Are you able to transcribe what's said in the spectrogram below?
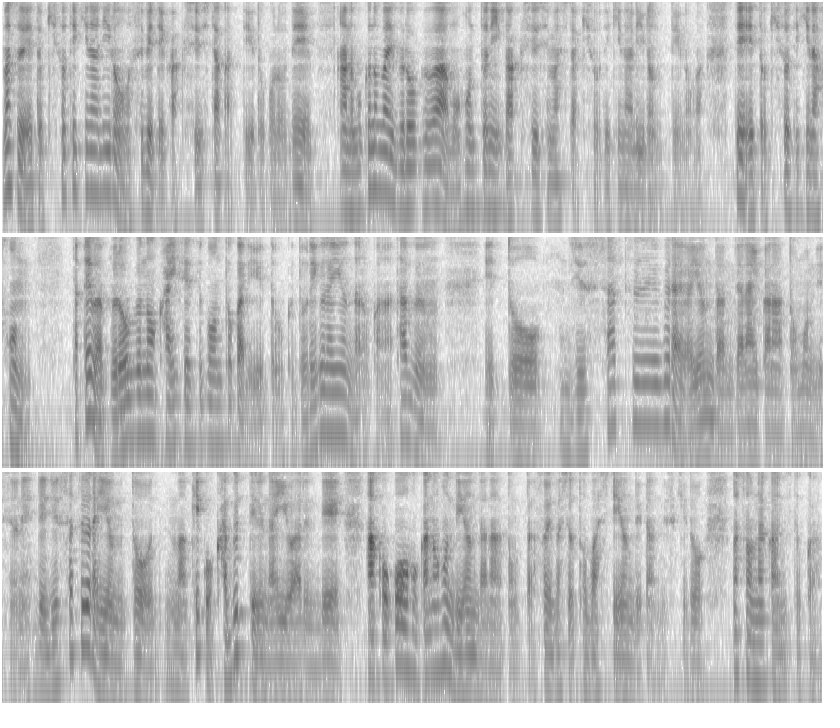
まず、えっと、基礎的な理論を全て学習したかっていうところで、あの、僕の場合ブログはもう本当に学習しました。基礎的な理論っていうのが。で、えっと、基礎的な本。例えばブログの解説本とかで言うと僕どれぐらい読んだのかな多分、えっと、10冊ぐらいは読んだんじゃないかなと思うんですよね。で、10冊ぐらい読むと、まあ結構被ってる内容あるんで、あ、ここを他の本で読んだなと思ったらそういう場所を飛ばして読んでたんですけど、まあそんな感じとか。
